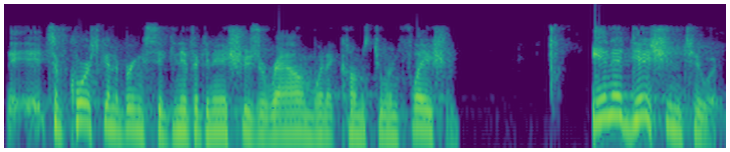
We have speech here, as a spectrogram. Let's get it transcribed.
it's of course going to bring significant issues around when it comes to inflation. In addition to it,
